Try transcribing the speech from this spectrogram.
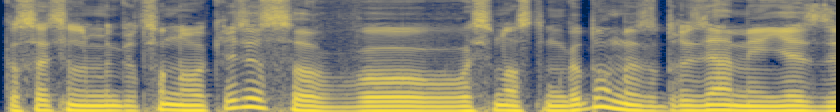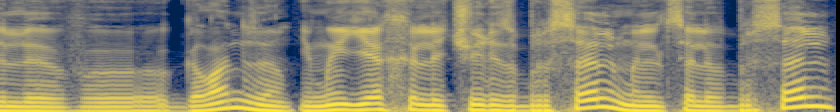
Касательно миграционного кризиса, в 2018 году мы с друзьями ездили в Голландию, и мы ехали через Брюссель, мы летели в Брюссель,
